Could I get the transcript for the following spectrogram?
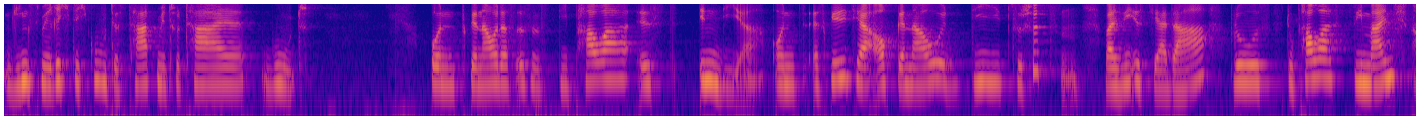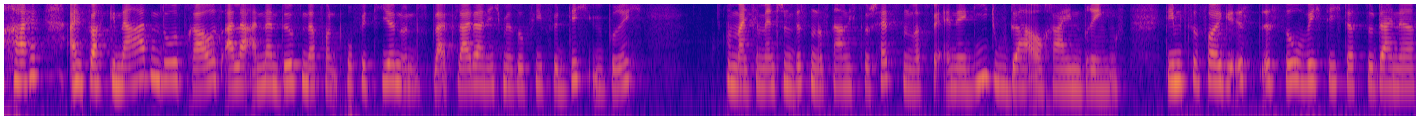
ging es mir richtig gut. Das tat mir total gut. Und genau das ist es. Die Power ist in dir. Und es gilt ja auch genau, die zu schützen, weil sie ist ja da, bloß du powerst sie manchmal einfach gnadenlos raus, alle anderen dürfen davon profitieren und es bleibt leider nicht mehr so viel für dich übrig. Und manche Menschen wissen das gar nicht zu schätzen, was für Energie du da auch reinbringst. Demzufolge ist es so wichtig, dass du deine,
